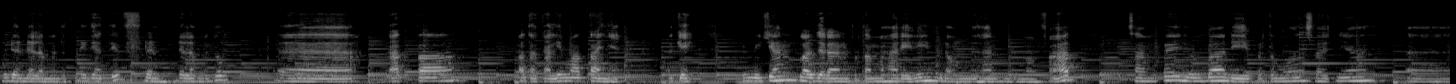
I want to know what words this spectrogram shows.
kemudian dalam bentuk negatif, dan dalam bentuk uh, kata atau kalimat tanya. Oke, demikian pelajaran pertama hari ini. Mudah-mudahan bermanfaat. Sampai jumpa di pertemuan selanjutnya. Uh.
